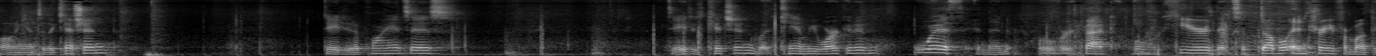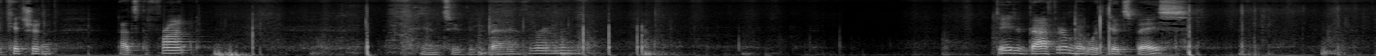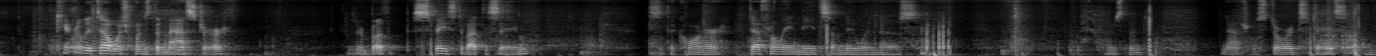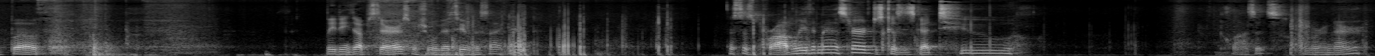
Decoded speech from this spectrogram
flowing into the kitchen. Dated appliances. Dated kitchen, but can be worked with. And then over back over here, that's a double entry from both the kitchen. That's the front. Into the bathroom. Dated bathroom, but with good space. Can't really tell which one's the master. They're both spaced about the same. This is the corner. Definitely needs some new windows. There's the natural storage space on both. Leading upstairs, which we'll get to in a second. This is probably the master, just because it's got two closets over in there.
